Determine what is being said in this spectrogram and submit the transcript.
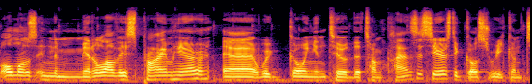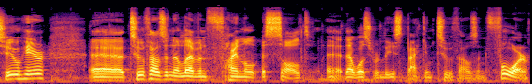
almost in the middle of his prime here, uh, we're going into the Tom Clancy series, the Ghost Recon 2 here, uh, 2011 Final Assault uh, that was released back in 2004,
